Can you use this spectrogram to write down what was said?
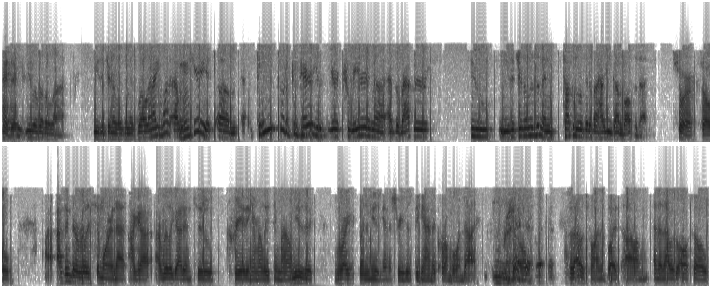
Hey, I do a little uh, music journalism as well, and I want I was Mhm. curious. Um, can you sort of compare your your career in, uh, as a rapper to music journalism, and talk a little bit about how you got involved with that? Sure. So I I think they're really similar in that I got I really got into creating and releasing my own music right when the music industry just began to crumble and die. Right. So so that was fun. But um and then that was also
